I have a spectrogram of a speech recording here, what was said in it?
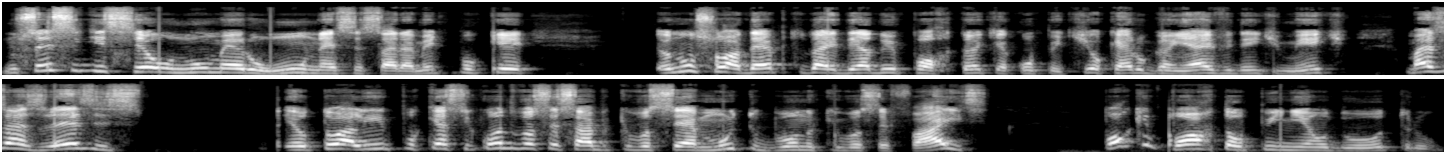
não sei se de ser o número um necessariamente, porque eu não sou adepto da ideia do importante é competir, eu quero ganhar, evidentemente, mas às vezes eu tô ali porque, assim, quando você sabe que você é muito bom no que você faz, pouco importa a opinião do outro.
